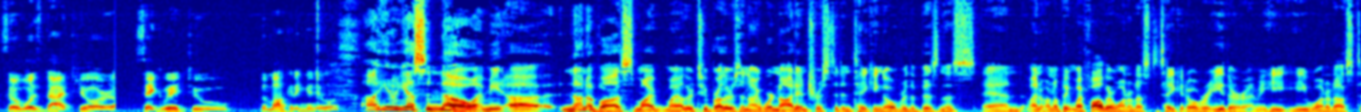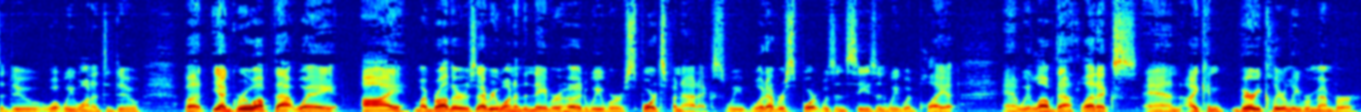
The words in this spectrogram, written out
So was that your segue to the marketing universe? Uh, you know, yes and no. I mean, uh, none of us, my, my other two brothers and I, were not interested in taking over the business. And I don't, I don't, think my father wanted us to take it over either. I mean, he, he wanted us to do what we wanted to do. But yeah, grew up that way. I, my brothers, everyone in the neighborhood, we were sports fanatics. We, whatever sport was in season, we would play it. And we loved athletics. And I can very clearly remember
